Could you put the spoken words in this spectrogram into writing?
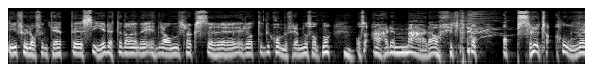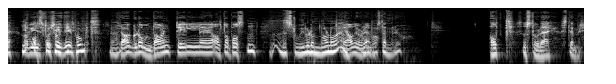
I full offentlighet eh, sier dette, da, en eller annen slags eh, Eller at det kommer frem noe sånt noe, Mm. og så er det mæla ut på absolutt alle I 48 avisforsider. Ja. Fra Glåmdalen til eh, Altaposten. Det sto i Glåmdalen òg, Ja, det gjorde det. Da stemmer det jo. Alt som står der, stemmer.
